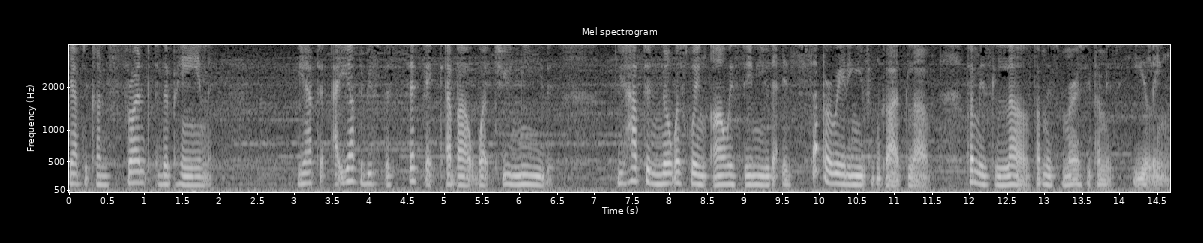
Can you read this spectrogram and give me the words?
You have to confront the pain. You have to you have to be specific about what you need. You have to know what's going on within you that is separating you from God's love, from his love, from his mercy, from his healing.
